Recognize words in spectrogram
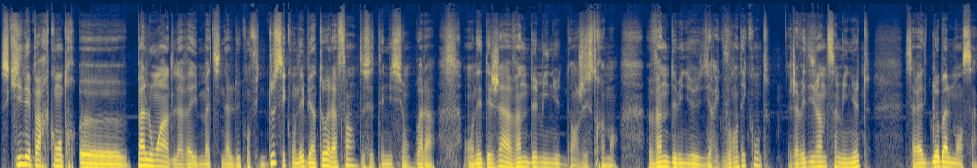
Ce qui n'est par contre pas loin de la veille matinale de Confinuto, c'est qu'on est bientôt à la fin de cette émission. Voilà. On est déjà à 22 minutes d'enregistrement. 22 minutes de direct. Vous vous rendez compte? J'avais dit 25 minutes. Ça va être globalement ça.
